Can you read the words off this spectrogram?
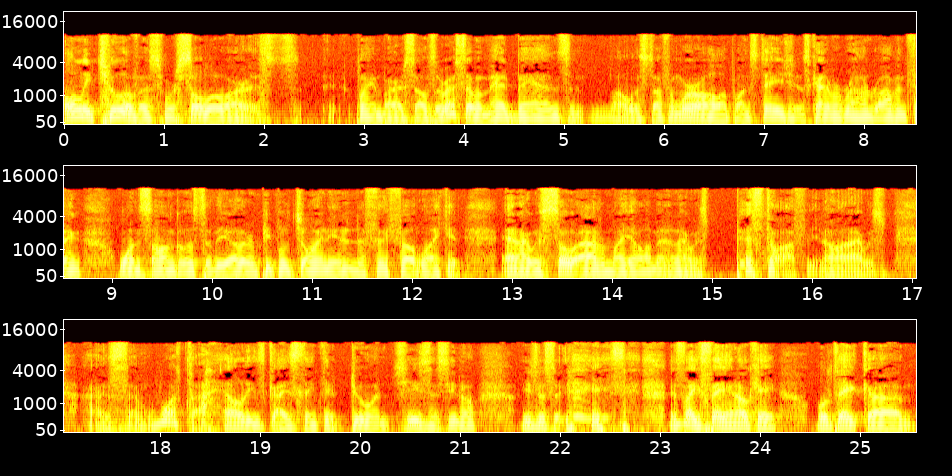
only two of us were solo artists playing by ourselves. The rest of them had bands and all this stuff, and we're all up on stage, and it's kind of a round robin thing. One song goes to the other, and people join in if they felt like it. And I was so out of my element, and I was pissed off. You know, I was. I said, what the hell these guys think they're doing? Jesus, you know, he's just, it's like saying, okay, we'll take, um,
